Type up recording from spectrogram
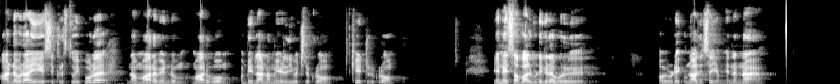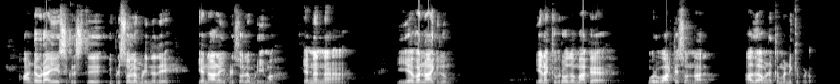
ஆண்டவராய் இயேசு கிறிஸ்துவை போல நாம் மாற வேண்டும் மாறுவோம் அப்படிலாம் நம்ம எழுதி வச்சிருக்கிறோம் கேட்டிருக்கிறோம். என்னை சவால் விடுகிற ஒரு அவருடைய குணாதிசயம் என்னென்னா ஆண்டவராய் இயேசு கிறிஸ்து இப்படி சொல்ல முடிந்ததே என்னால் இப்படி சொல்ல முடியுமா? என்னென்னா எவனாகிலும் எனக்கு விரோதமாக ஒரு வார்த்தை சொன்னால் அது அவனுக்கு மன்னிக்கப்படும்.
